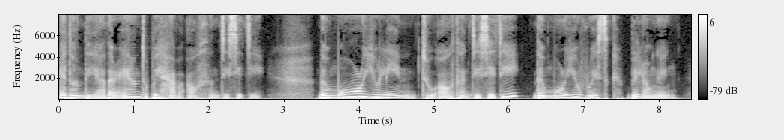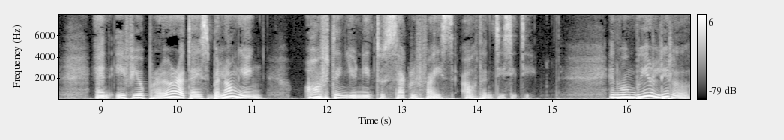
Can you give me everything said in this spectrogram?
and on the other end, we have authenticity. The more you lean to authenticity, the more you risk belonging. And if you prioritize belonging, often you need to sacrifice authenticity. And when we are little,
